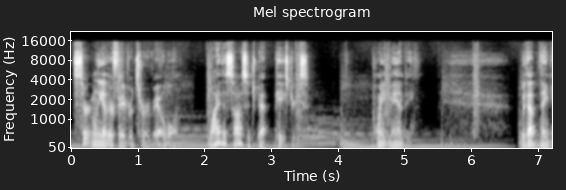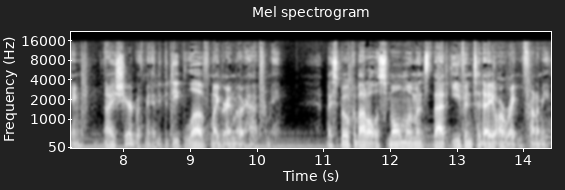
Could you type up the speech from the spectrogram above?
Certainly other favorites are available. Why the sausage pa- pastries? Point Mandy. Without thinking, I shared with Mandy the deep love my grandmother had for me. I spoke about all the small moments that even today are right in front of me.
